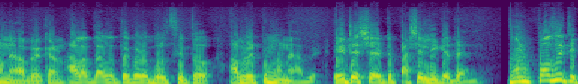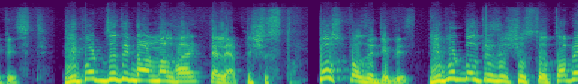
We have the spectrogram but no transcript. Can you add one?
মনে হবে, কারণ আলাদা আলাদা করে বলছি তো, আবার একটু মনে হবে। এটা সে একটু পাশে লিখে দেন। ধরুন পজিটিভিস্ট রিপোর্ট যদি নর্মাল হয়, তাহলে আপনি সুস্থ। পোস্ট পজিটিভিস্ট রিপোর্ট বলতেছে সুস্থ, তবে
